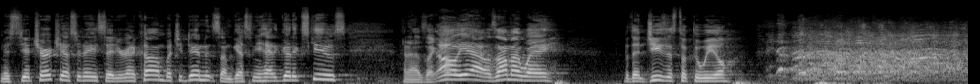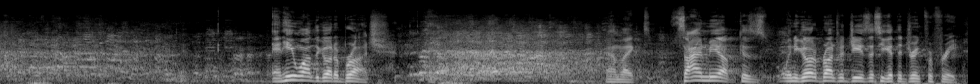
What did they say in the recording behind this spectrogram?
missed you at church yesterday. You said you're gonna come, but you didn't, so I'm guessing you had a good excuse. And I was like, Oh, yeah, I was on my way. But then Jesus took the wheel. And he wanted to go to brunch. And I'm like, sign me up, because when you go to brunch with Jesus, you get the drink for free.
